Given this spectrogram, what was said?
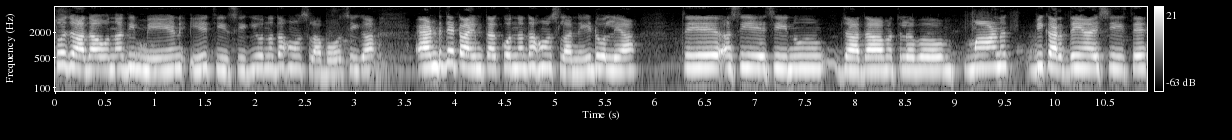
ਤੋਂ ਜ਼ਿਆਦਾ ਉਹਨਾਂ ਦੀ ਮੇਨ ਇਹ ਚੀਜ਼ ਸੀਗੀ, ਉਹਨਾਂ ਦਾ ਹੌਸਲਾ ਬਹੁਤ ਸੀਗਾ। ਐਂਡ ਦੇ ਟਾਈਮ ਤੱਕ ਉਹਨਾਂ ਦਾ ਹੌਸਲਾ ਨਹੀਂ ਡੋਲਿਆ ਤੇ ਅਸੀਂ ਇਹ ਚੀਜ਼ ਨੂੰ ਜ਼ਿਆਦਾ ਮਤਲਬ ਮਾਣ ਵੀ ਕਰਦੇ ਆ ਇਸ ਚੀਜ਼ ਤੇ।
